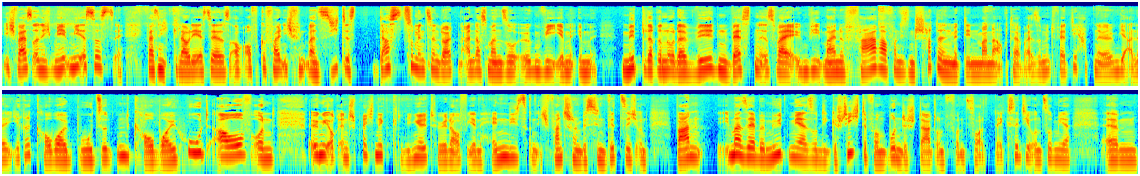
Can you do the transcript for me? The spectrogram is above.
Ich weiß auch nicht, mir, mir ist das, ich weiß nicht, Claudia, ist dir das auch aufgefallen? Ich finde, man sieht es, das zumindest den Leuten an, dass man so irgendwie im, im mittleren oder wilden Westen ist, weil irgendwie meine Fahrer von diesen Shuttlen, mit denen man auch teilweise mitfährt, die hatten ja irgendwie alle ihre Cowboy-Boots und einen Cowboy-Hut auf und irgendwie auch entsprechende Klingeltöne auf ihren Handys und ich fand es schon ein bisschen witzig und waren immer sehr bemüht, mir so die Geschichte vom Bundesstaat und von Salt Lake City und so mir ähm,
